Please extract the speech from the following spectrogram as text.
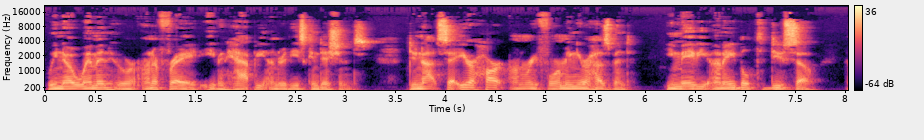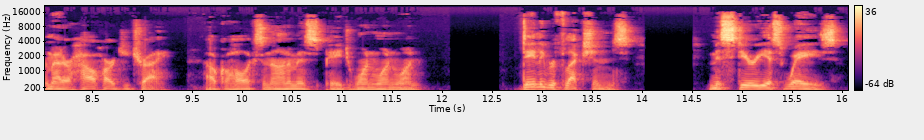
We know women who are unafraid, even happy under these conditions. Do not set your heart on reforming your husband. You may be unable to do so, no matter how hard you try. Alcoholics Anonymous, page 111. Daily Reflections. Mysterious Ways.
